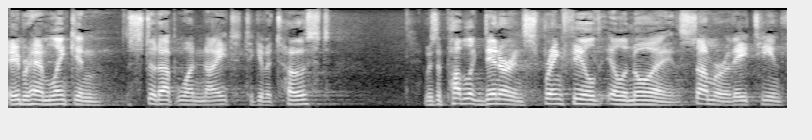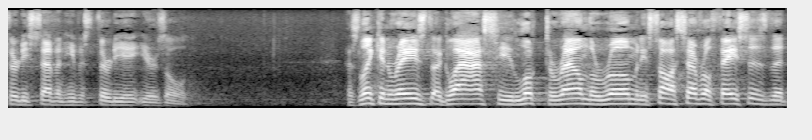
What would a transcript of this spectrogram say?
Abraham Lincoln stood up one night to give a toast. It was a public dinner in Springfield, Illinois, in the summer of 1837. He was 38 years old. As Lincoln raised a glass, he looked around the room and he saw several faces that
